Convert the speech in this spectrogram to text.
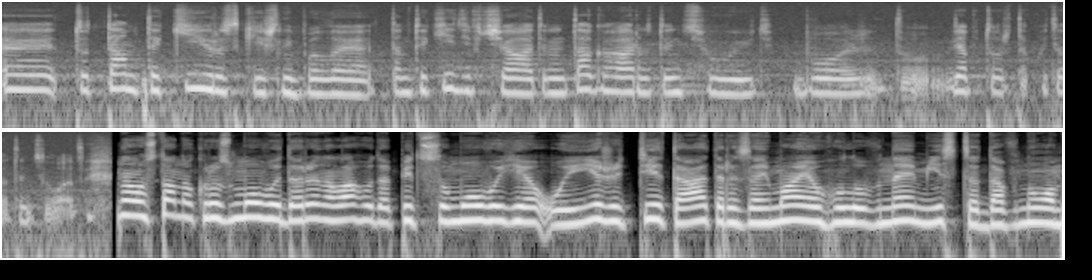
е, то там такий розкішний балет, там такі дівчата, вони так гарно танцюють. Боже, то я б теж так хотіла танцювати. Наостанок розмови Дарина Лагода підсумовує, у її житті театр займає головне місце давно.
